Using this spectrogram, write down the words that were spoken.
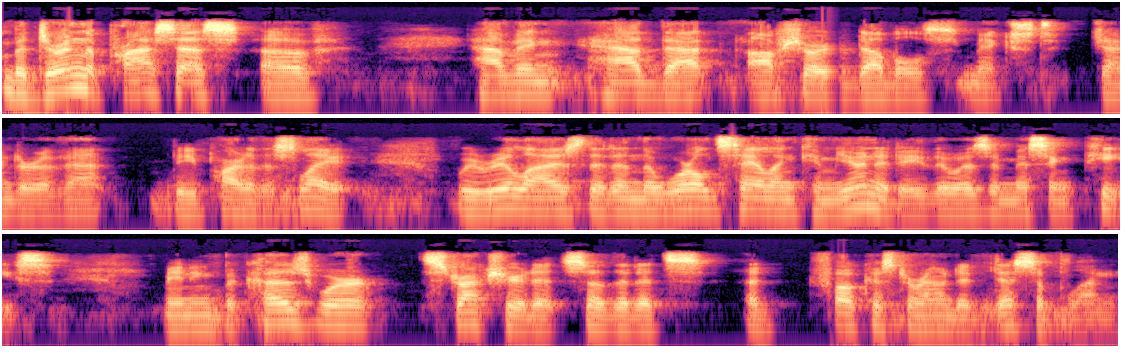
But during the process of having had that offshore doubles mixed gender event be part of the slate, we realized that in the world sailing community, there was a missing piece, meaning because we're structured it so that it's a, focused around a discipline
